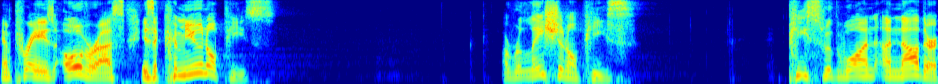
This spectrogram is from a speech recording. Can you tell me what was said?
and prays over us is a communal peace, a relational peace, peace with one another.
